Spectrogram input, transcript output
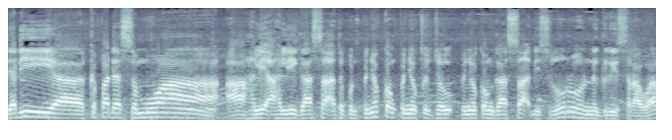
Jadi uh, kepada semua ahli-ahli gasak ataupun penyokong-penyokong penyokong gasak di seluruh negeri Sarawak,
